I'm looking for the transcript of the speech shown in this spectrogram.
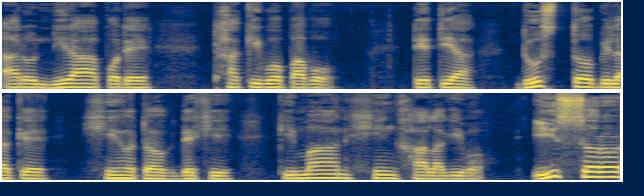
আৰু নিৰাপদে থাকিব পাব তেতিয়া দুষ্টবিলাকে সিহঁতক দেখি কিমান হিংসা লাগিব। ঈশ্বৰৰ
